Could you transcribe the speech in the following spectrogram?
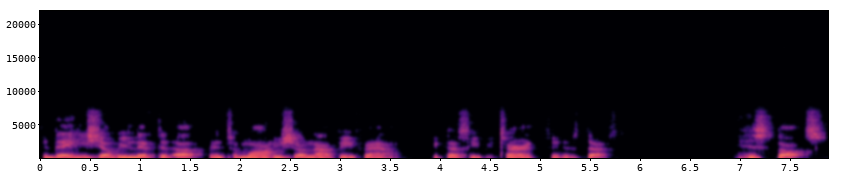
Today he shall be lifted up, and tomorrow he shall not be found, because he returned to his dust. His thoughts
